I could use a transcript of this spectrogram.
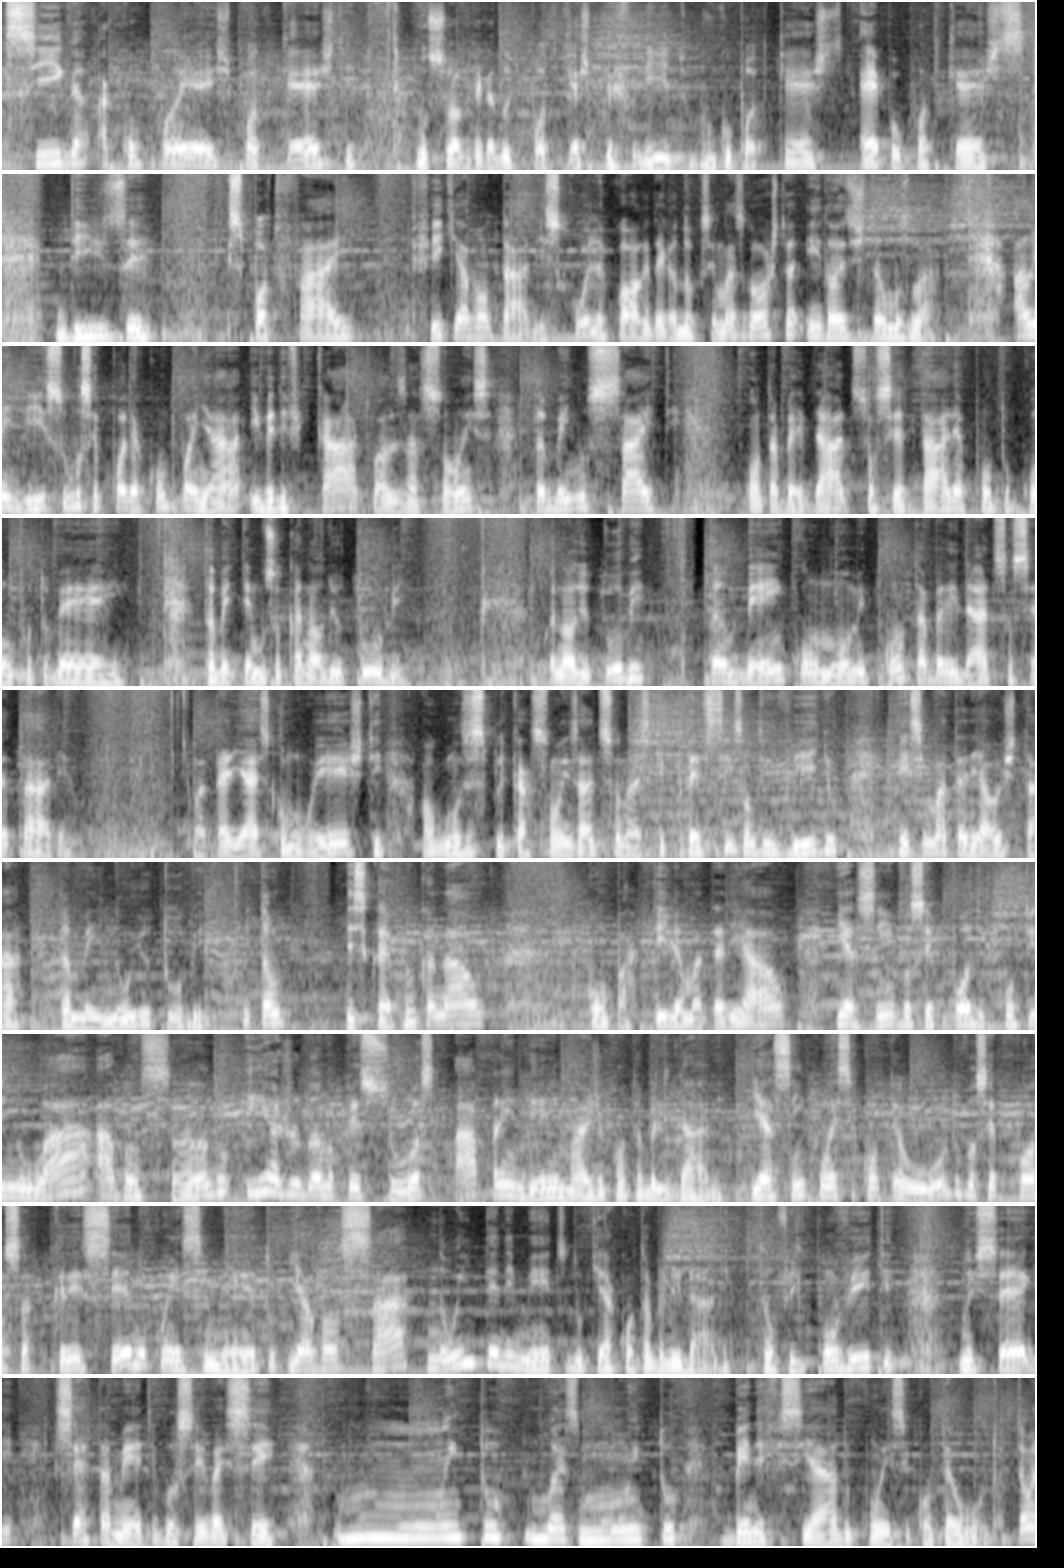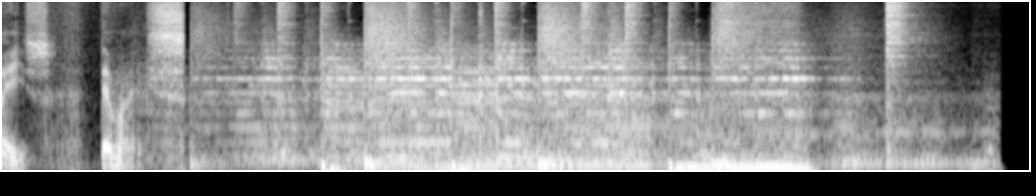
siga, acompanhe este podcast no seu agregador de podcast preferido, Google Podcasts, Apple Podcasts, Deezer, Spotify. Fique à vontade, escolha qual agregador que você mais gosta e nós estamos lá. Além disso, você pode acompanhar e verificar atualizações também no site contabilidadesocietária.com.br. Também temos o canal do YouTube. O canal do YouTube também com o nome Contabilidade Societária. Materiais como este, algumas explicações adicionais que precisam de vídeo, esse material está também no YouTube. Então, se inscreve no canal, compartilha material e assim você pode continuar avançando e ajudando pessoas a aprenderem mais de contabilidade. E assim com esse conteúdo você possa crescer no conhecimento e avançar no entendimento do que é a contabilidade. Então fica o convite, nos segue, certamente você vai ser muito, mas muito beneficiado com esse conteúdo. Então é isso. Até mais.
